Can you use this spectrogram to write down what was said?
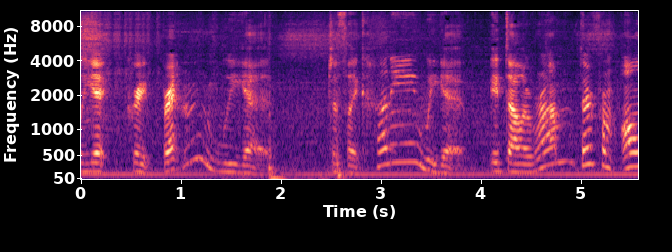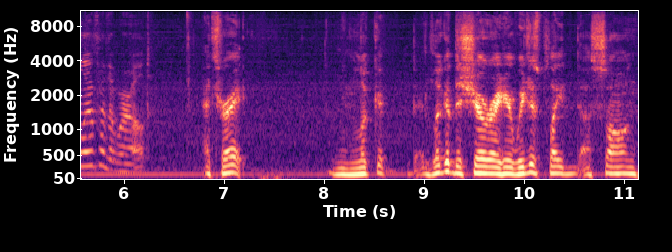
We get Great Britain, we get Just Like Honey, we get $8 rum. They're from all over the world. That's right. I mean, look at look at the show right here. We just played a song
